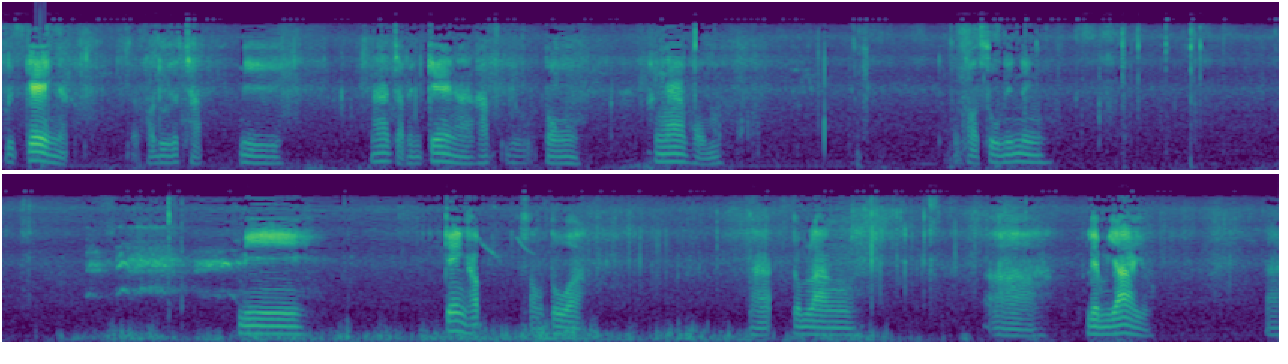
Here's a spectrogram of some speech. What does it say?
หรือเก้งเนี่ยเดี๋ยวขอดูชัดๆมี น่าจะเป็นเก้งอะครับ อยู่ตรงข้างหน้าผม ผมขอซูมนิดนึง มีเก้งครับสองตัวนะฮะกำลังเล็มหญ้าอยู่นะ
